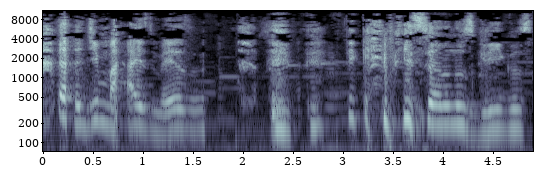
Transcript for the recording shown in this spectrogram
demais mesmo. Fiquei pensando nos gringos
